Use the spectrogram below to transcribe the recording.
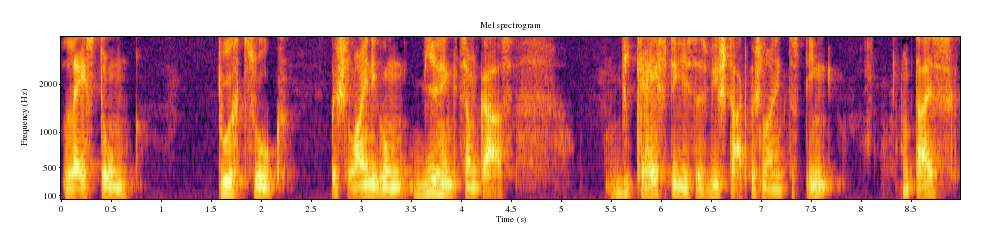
Leistung, Durchzug, Beschleunigung, wie hängt es am Gas, wie kräftig ist es, wie stark beschleunigt das Ding. Und da ist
